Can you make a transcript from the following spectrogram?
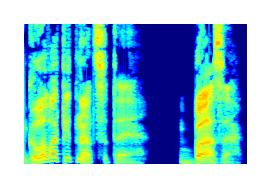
Глава 15. База.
